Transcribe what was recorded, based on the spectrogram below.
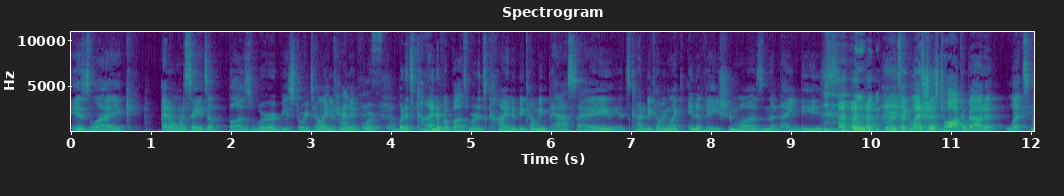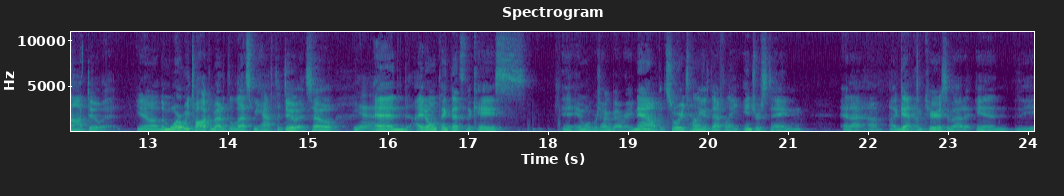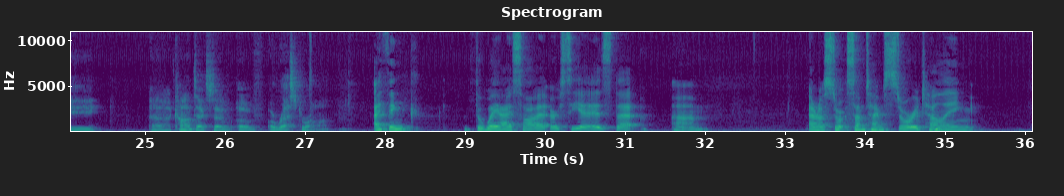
is like I don't want to say it's a buzzword because storytelling It is really important is, but it's kind of a buzzword. It's kind of becoming passe. It's kind of becoming like innovation was in the 90s where it's like let's just talk about it. Let's not do it. You know the more we talk about it the less we have to do it. So Yeah. and I don't think that's the case in, in what we're talking about right now but storytelling is definitely interesting. And I, um, again, I'm curious about it in the uh, context of, of a restaurant. I think the way I saw it or see it is that um, I don't know. Sto- sometimes storytelling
